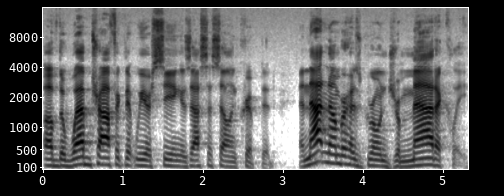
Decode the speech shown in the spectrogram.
of the web traffic that we are seeing is SSL encrypted. And that number has grown dramatically.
